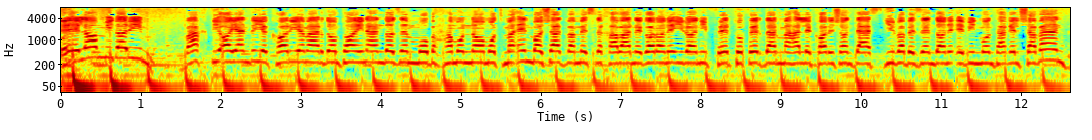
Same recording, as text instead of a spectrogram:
اعلام می‌داریم وقتی آینده کاری مردم تا این اندازه مبهم و نامطمئن باشد و مثل خبرنگاران ایرانی فرت و فرت در محل کارشان دستگیر و به زندان اوین منتقل شوند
